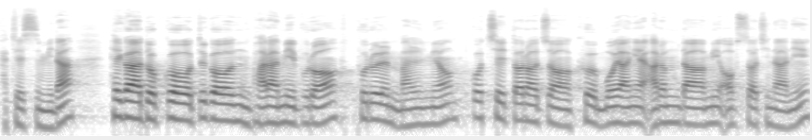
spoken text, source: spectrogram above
같이 있습니다. 해가 돋고 뜨거운 바람이 불어 풀을 말며 꽃이 떨어져 그 모양의 아름다움이 없어지나니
